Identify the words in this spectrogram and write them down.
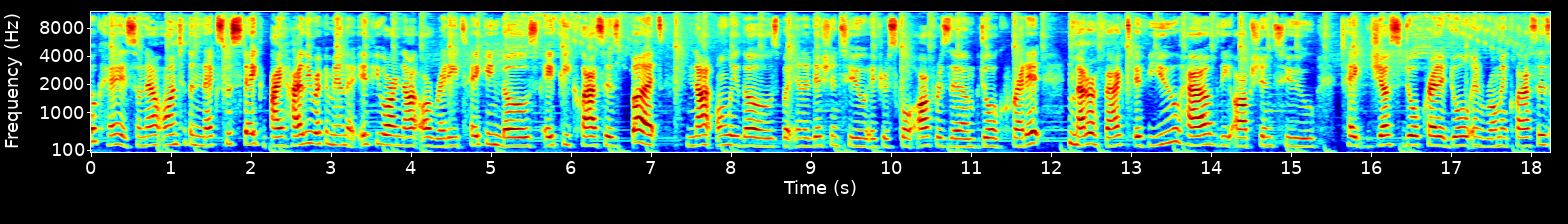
Okay, so now on to the next mistake. I highly recommend that if you are not already taking those AP classes, but not only those, but in addition to if your school offers them dual credit, Matter of fact, if you have the option to take just dual credit, dual enrollment classes,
